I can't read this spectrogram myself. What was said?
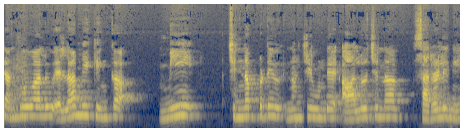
అనుభవాలు ఎలా మీకు ఇంకా మీ చిన్నప్పటి నుంచి ఉండే ఆలోచన సరళిని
